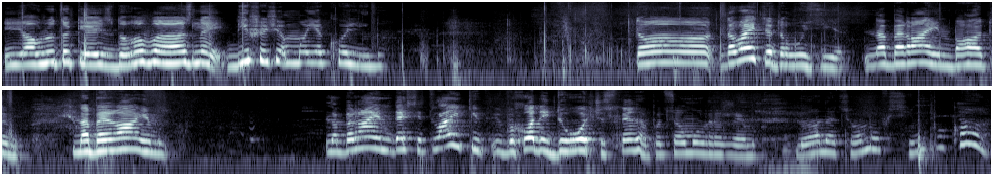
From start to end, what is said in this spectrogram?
І я вже такий здоровезний. більше, ніж моє коліно. То давайте, друзі, набираємо багато. Набираємо. Набираємо 10 лайків і виходить друга частина по цьому режиму. Ну а на цьому всім пока.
